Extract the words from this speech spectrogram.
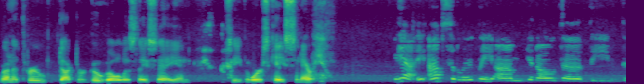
run it through Dr. Google, as they say, and see the worst case scenario. Yeah, absolutely. Um, you know, the, the the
